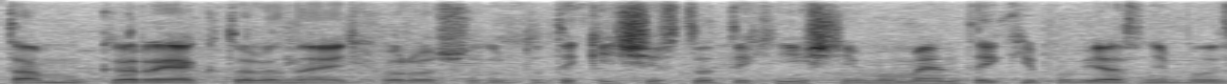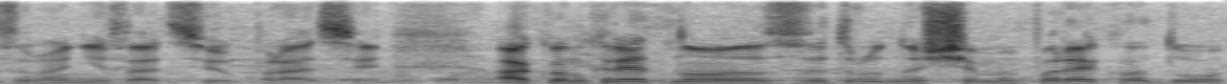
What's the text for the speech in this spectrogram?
там коректора навіть хорошого. Тобто такі чисто технічні моменти, які пов'язані були з організацією праці. А конкретно з труднощами перекладу,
